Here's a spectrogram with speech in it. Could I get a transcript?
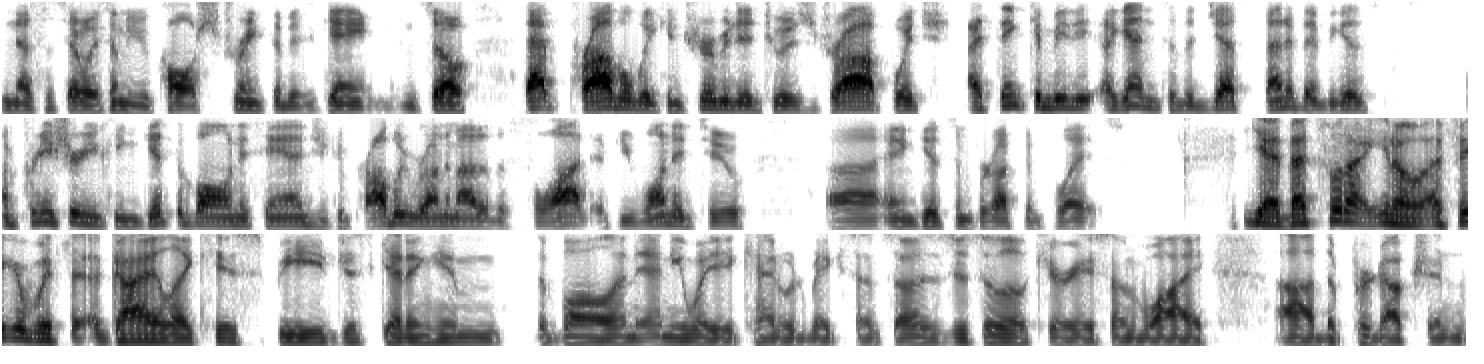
necessarily something you call a strength of his game. And so that probably contributed to his drop, which I think can be, again, to the Jets' benefit because I'm pretty sure you can get the ball in his hands. You could probably run him out of the slot if you wanted to uh, and get some productive plays. Yeah, that's what I, you know, I figure with a guy like his speed, just getting him the ball in any way you can would make sense. So I was just a little curious on why uh, the production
